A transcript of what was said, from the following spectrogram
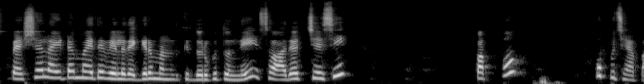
స్పెషల్ ఐటమ్ అయితే వీళ్ళ దగ్గర మనకి దొరుకుతుంది. సో అది వచ్చేసి పప్పు ఉప్పు చేప.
